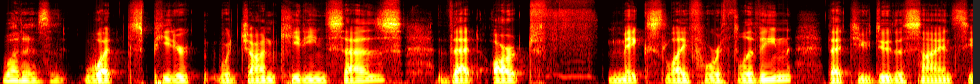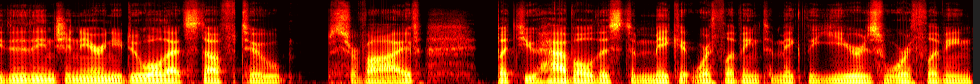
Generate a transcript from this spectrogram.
what is it? what Peter, what John Keating says that art f- makes life worth living. That you do the science, you do the engineering, you do all that stuff to survive, but you have all this to make it worth living, to make the years worth living.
